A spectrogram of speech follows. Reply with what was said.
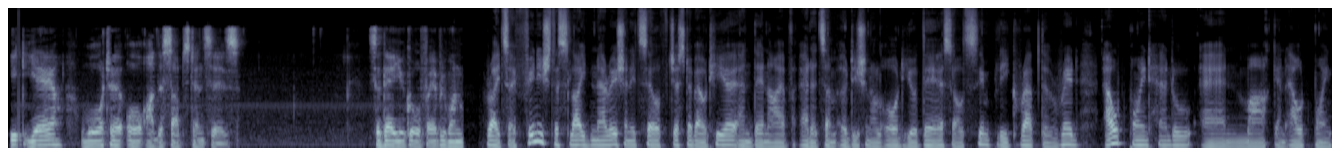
Heat, air, water, or other substances. So there you go for everyone. Right, so I finished the slide narration itself just about here and then I've added some additional audio there. So I'll simply grab the red out point handle and mark an out point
